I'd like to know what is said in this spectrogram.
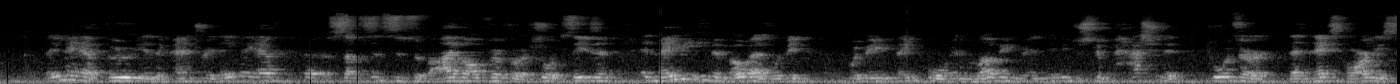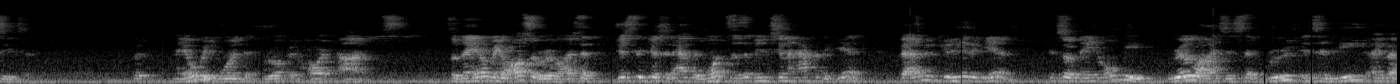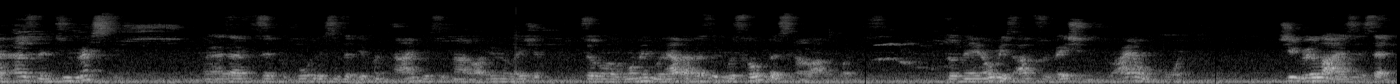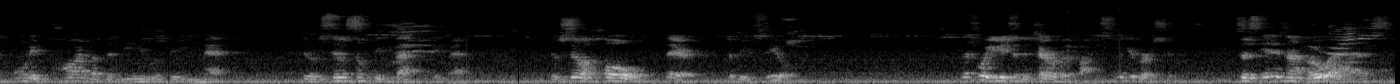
They may have food in the pantry, they may have uh, substance to survive off her for a short season, and maybe even Boaz would be would be thankful and loving and maybe just compassionate towards her that next barley season. But Naomi's one that grew up in hard times. So Naomi also realized that just because it happened once doesn't mean it's going to happen again. Famine could hit again. And so Naomi realizes that Ruth is in need of a husband to rescue. As I've said before, this is a different time. This is not our generation. So a woman without a husband was hopeless in a lot of ways. So Naomi's observation is right on point. She realizes that only part of the need was being met. There was still something left to be met. There was still a hole there to be filled. That's where you get to the terrible advice. Look at verse 2. It says, It is not Boaz.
